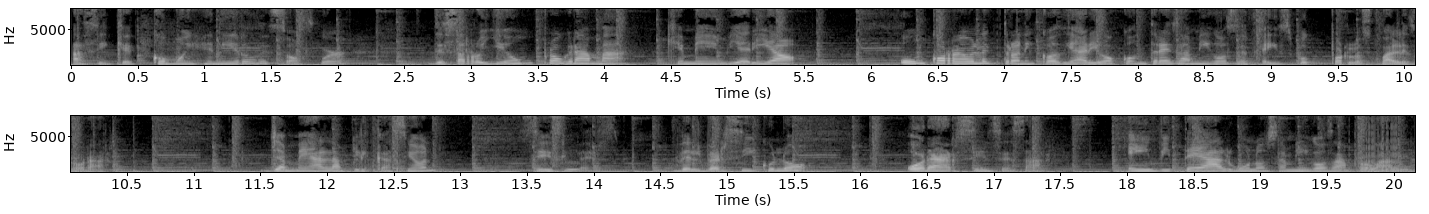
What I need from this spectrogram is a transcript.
Así que como ingeniero de software, desarrollé un programa que me enviaría un correo electrónico diario con tres amigos de Facebook por los cuales orar. Llamé a la aplicación Cisles del versículo Orar sin cesar e invité a algunos amigos a probarla.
